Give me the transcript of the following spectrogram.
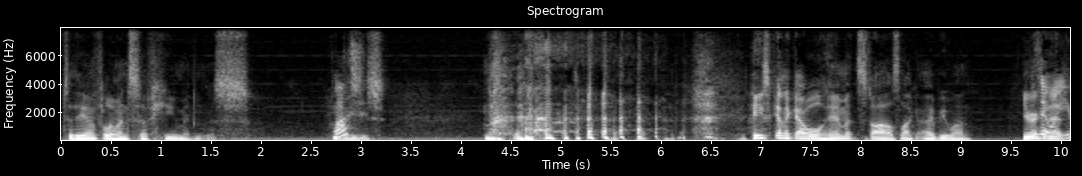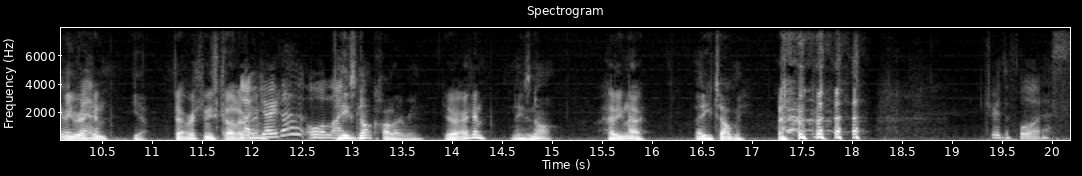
to the influence of humans. What? He's, He's going to go all hermit styles like Obi Wan. You Is that reckon? what it- you you reckon? reckon? Yeah. Don't reckon he's Kylo Like Ren? Yoda or like He's not Kylo Ren. You reckon? He's not. How do you know? Uh, He told me. through the force?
